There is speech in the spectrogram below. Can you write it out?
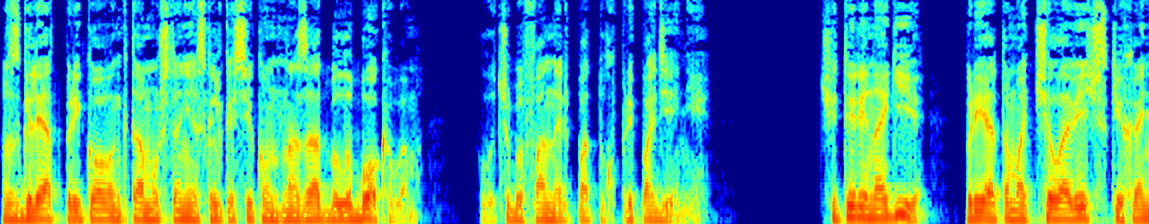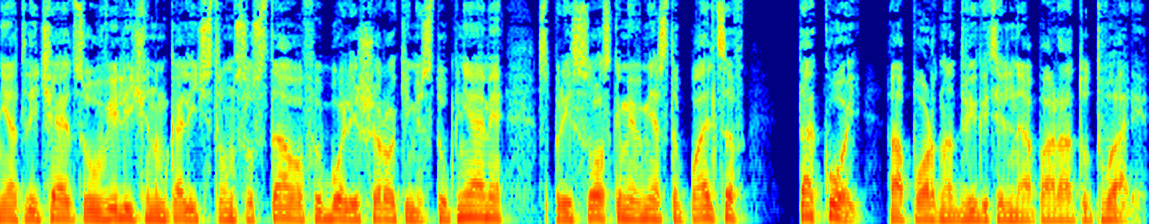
Взгляд прикован к тому, что несколько секунд назад было боковым. Лучше бы фонарь потух при падении. Четыре ноги, при этом от человеческих они отличаются увеличенным количеством суставов и более широкими ступнями, с присосками вместо пальцев, такой опорно-двигательный аппарат у твари.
